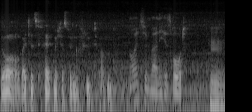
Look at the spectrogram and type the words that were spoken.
So, welches Feld möchtest du denn gepflügt haben? 19 meine ich ist rot. Hm.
